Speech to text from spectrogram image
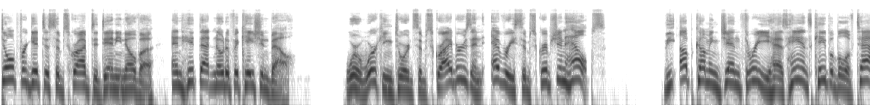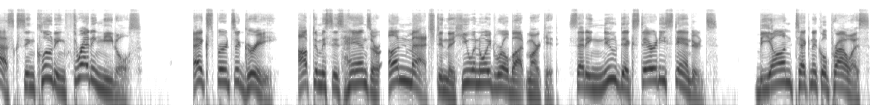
don't forget to subscribe to Dani Nova and hit that notification bell. We're working toward subscribers and every subscription helps. The upcoming Gen 3 has hands capable of tasks including threading needles. Experts agree. Optimus's hands are unmatched in the humanoid robot market, setting new dexterity standards. Beyond technical prowess,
